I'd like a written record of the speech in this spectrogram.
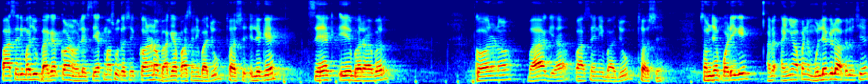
પાસેની બાજુ ભાગ્યા કર્ણ એટલે સેકમાં શું થશે? કર્ણ ભાગ્યા પાસેની બાજુ થશે. એટલે કે સેક એ બરાબર કર્ણ ભાગ્યા પાસેની બાજુ થશે. સમજણ પડી ગઈ? હવે અહીંયા આપણને મૂલ્ય કેટલું આપેલું છે?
